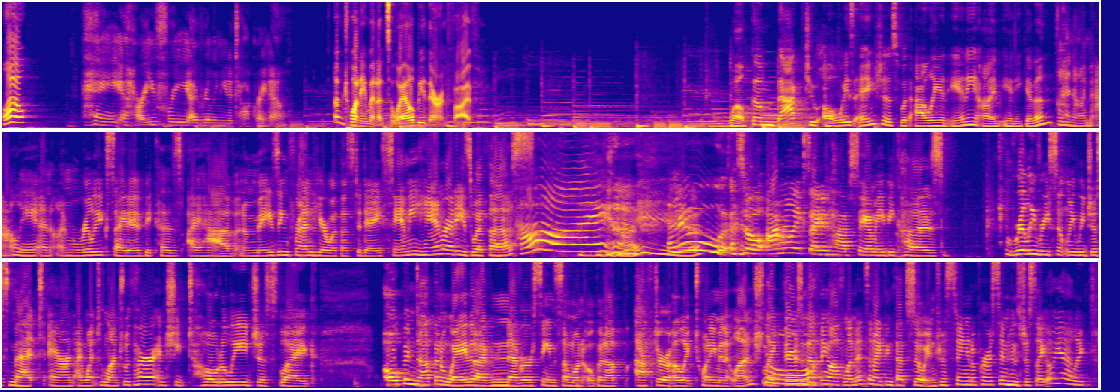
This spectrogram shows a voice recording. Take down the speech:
Hello? Hey, are you free? I really need to talk right now. I'm 20 minutes away. I'll be there in five. Welcome back to Always Anxious with Allie and Annie. I'm Annie Given. And I'm Allie, and I'm really excited because I have an amazing friend here with us today. Sammy Hanratty's with us. Hi. Hi. Hello. So I'm really excited to have Sammy because really recently we just met and I went to lunch with her and she totally just like opened up in a way that I've never seen someone open up after a like 20 minute lunch. Like there's nothing off limits and I think that's so interesting in a person who's just like, "Oh yeah, like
